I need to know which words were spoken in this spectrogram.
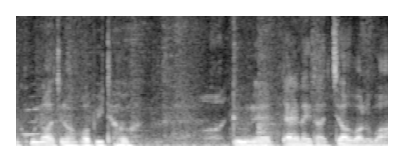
အခုတော့ကျွန်တော် copy ထုတ်တူနဲ့တိုင်းလိုက်တာကြောက်ပါလို့ပါ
